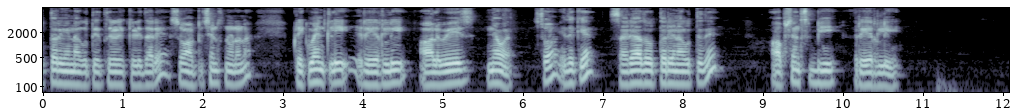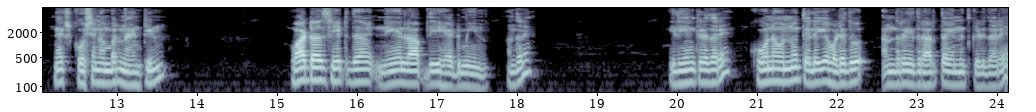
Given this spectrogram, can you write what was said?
ಉತ್ತರ ಏನಾಗುತ್ತೆ ಅಂತ ಹೇಳಿ ಕೇಳಿದ್ದಾರೆ. ಸೊ ಆಪ್ಷನ್ಸ್ ನೋಡೋಣ. Frequently rarely always never so ಇದಕ್ಕೆ ಸರಿಯಾದ ಉತ್ತರ ಏನಾಗುತ್ತದೆ? Options B rarely next question number nineteen what does hit the nail of the head mean ಅಂದರೆ ಇಲ್ಲಿ ಏನು ಕೇಳಿದ್ದಾರೆ? ಕೋನವನ್ನು ತಲೆಗೆ ಹೊಡೆದು ಅಂದರೆ ಇದರ ಅರ್ಥ ಏನಂತ ಕೇಳಿದ್ದಾರೆ.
